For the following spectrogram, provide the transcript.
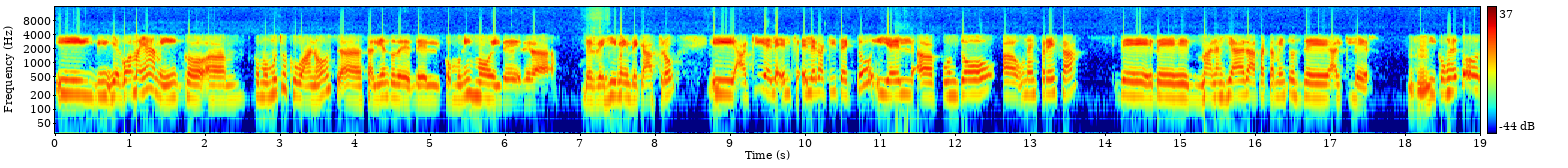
y llegó a Miami como muchos cubanos ah, saliendo del comunismo y de, la, del régimen de Castro y aquí él, él, era arquitecto y él ah, fundó ah, una empresa de, de manejar apartamentos de alquiler. Y con eso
